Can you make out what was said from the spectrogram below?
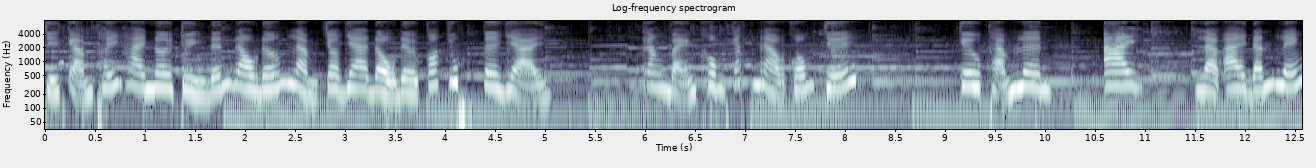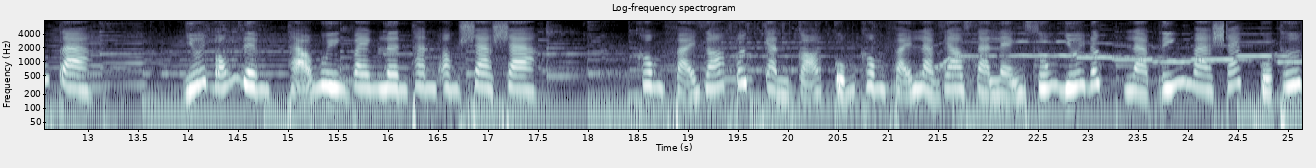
chỉ cảm thấy hai nơi truyền đến đau đớn làm cho da đầu đều có chút tê dại. Căn bản không cách nào khống chế. Kêu thảm lên. Ai? Là ai đánh lén ta? Dưới bóng đêm, Thảo Nguyên vang lên thanh âm xa xa không phải gió phất cành cỏ Cũng không phải là dao xà lẹn xuống dưới đất Là tiếng ma sát của thứ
